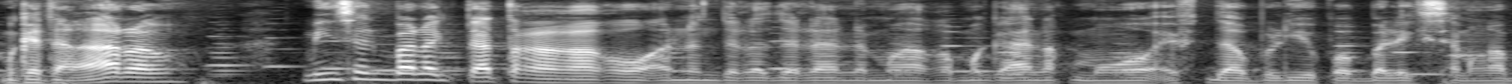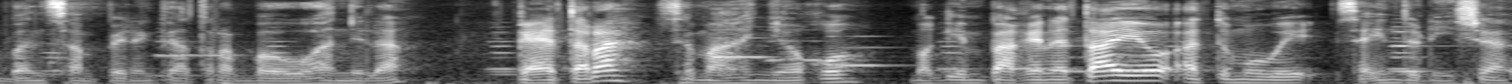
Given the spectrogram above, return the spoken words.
Magandang araw. Minsan ba nagtataka ka kung anong daladala ng mga kamag-anak mo OFW pabalik sa mga bansang pinagtatrabahuhan nila? Kaya tara, samahan niyo ako. Mag-impake na tayo at umuwi sa Indonesia.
